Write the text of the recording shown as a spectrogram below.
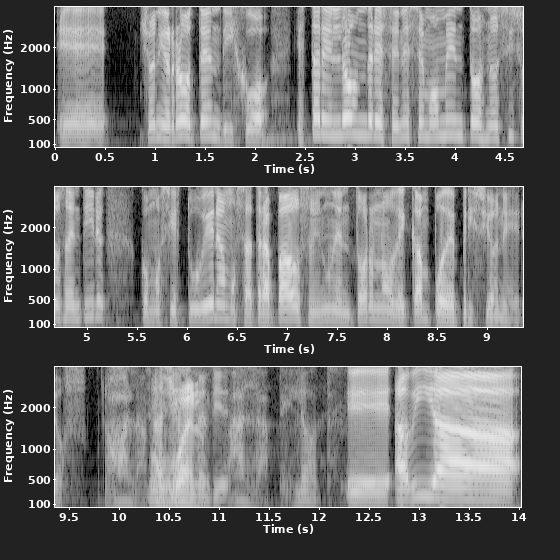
Eh, Johnny Rotten dijo, estar en Londres en ese momento nos hizo sentir como si estuviéramos atrapados en un entorno de campo de prisioneros. Ah, la, Así bueno. ah, la pelota. Eh, había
